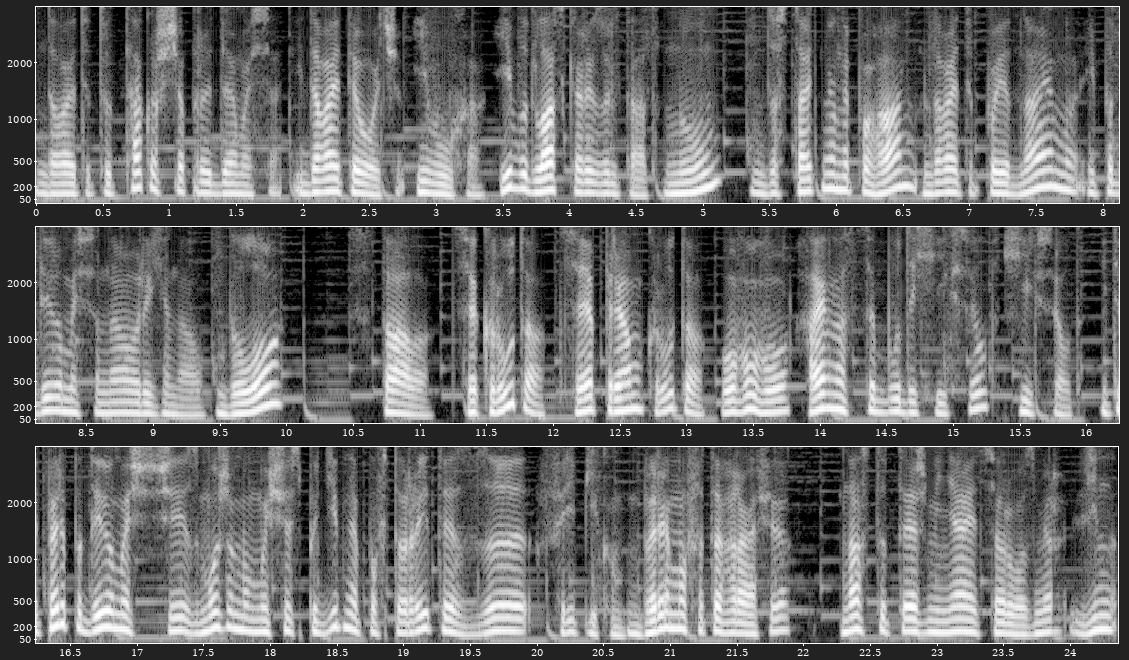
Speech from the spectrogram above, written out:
Давайте тут також ще пройдемося. І давайте очі, і вуха. І, будь ласка, результат. Ну, достатньо непогано. Давайте поєднаємо і подивимося на оригінал. Було стало. Це круто, це прям круто. Ого-го. Хай в нас це буде Хікселд. Хікселд. І тепер подивимось, чи зможемо ми щось подібне повторити з фріпіком. Беремо фотографію. У нас тут теж міняється розмір. Він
